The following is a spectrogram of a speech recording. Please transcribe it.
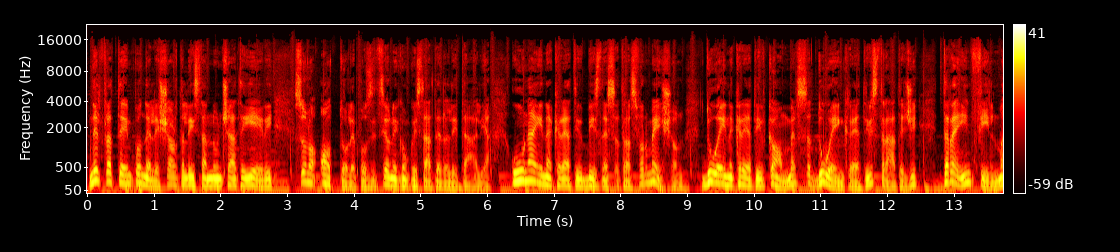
Nel frattempo, nelle shortlist annunciate ieri, sono otto le posizioni conquistate dall'Italia, una in creatività Creative Business Transformation, due in Creative Commerce, due in Creative Strategy, tre in Film,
